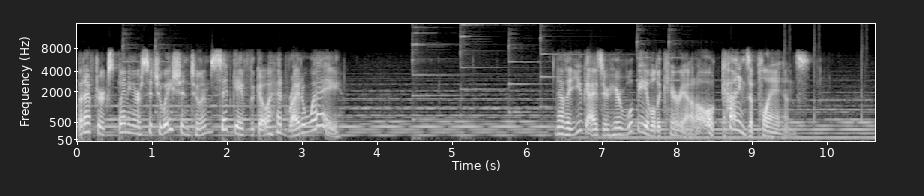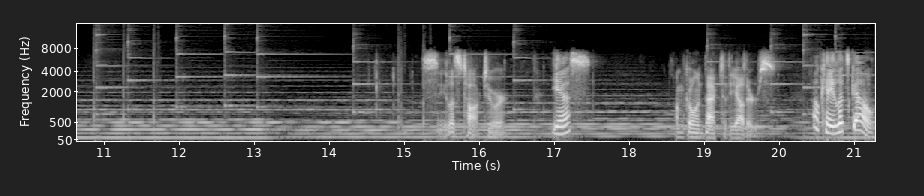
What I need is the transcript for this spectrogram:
but after explaining our situation to him, Cid gave the go-ahead right away. Now that you guys are here, we'll be able to carry out all kinds of plans. Let's see, let's talk to her. Yes? I'm going back to the others. Okay, let's go.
